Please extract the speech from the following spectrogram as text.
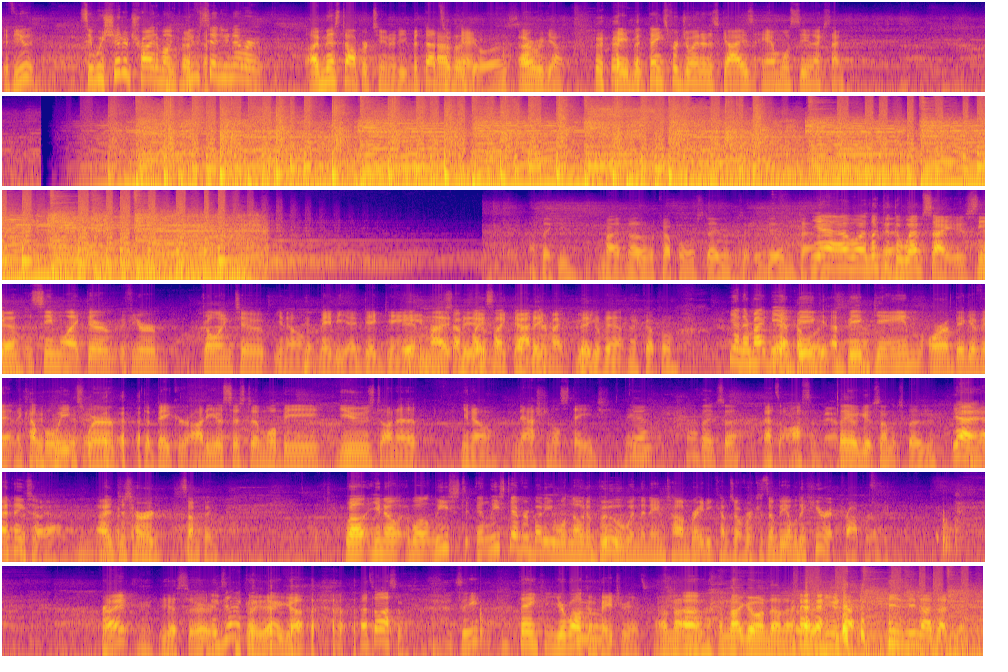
If you see, we should have tried them on. You said you never. I missed opportunity, but that's I okay. think it was. There we go. hey, but thanks for joining us, guys, and we'll see you next time. Might know of a couple of stadiums that we did in town. Yeah, well, I looked at the website. It seemed Yeah. it seemed like there, if you're going to, you know, maybe a big game or be a, someplace like that, big, there might be big event in a couple. Yeah, there might be Yeah, a a big weeks, a big yeah. game or a big event in a couple weeks where the Baker audio system will be used on a, you know, national stage. Maybe. Yeah, I think so. That's awesome, man. think it'll get some exposure. Yeah, I think so. Yeah, I just heard something. Well, you know, well at least at least everybody will know to boo when the name Tom Brady comes over because they'll be able to hear it properly. Right? Yes, sir. Exactly. There you go. That's awesome. See? Thank you. You're welcome, Patriots. I'm not. Um, I'm not going down that road. you're, not, you're not touching it.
